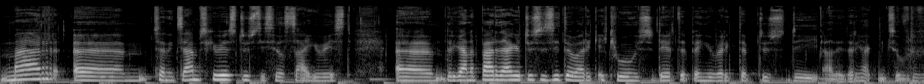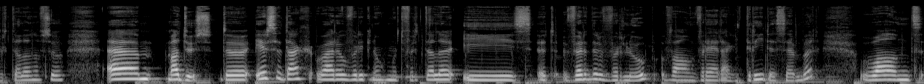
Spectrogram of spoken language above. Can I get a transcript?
Maar um, het zijn examens geweest, dus het is heel saai geweest. Um, er gaan een paar dagen tussen zitten waar ik echt gewoon gestudeerd heb en gewerkt heb, dus die, allee, daar ga ik niks over vertellen of zo. Um, maar dus, de eerste dag waarover ik nog moet vertellen is het verdere verloop van vrijdag 3 december. Want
